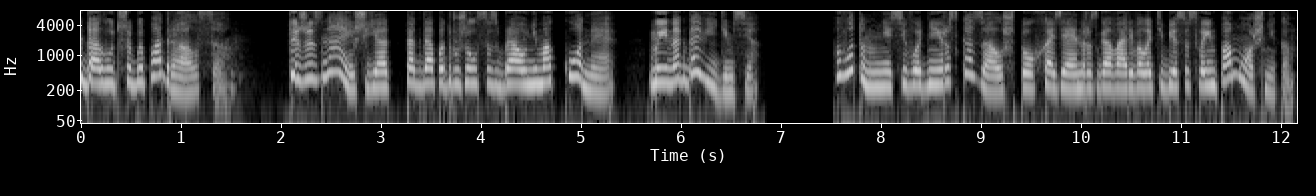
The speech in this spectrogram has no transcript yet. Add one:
Да лучше бы подрался. Ты же знаешь, я тогда подружился с Брауни МакКонне. Мы иногда видимся. Вот он мне сегодня и рассказал, что хозяин разговаривал о тебе со своим помощником.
